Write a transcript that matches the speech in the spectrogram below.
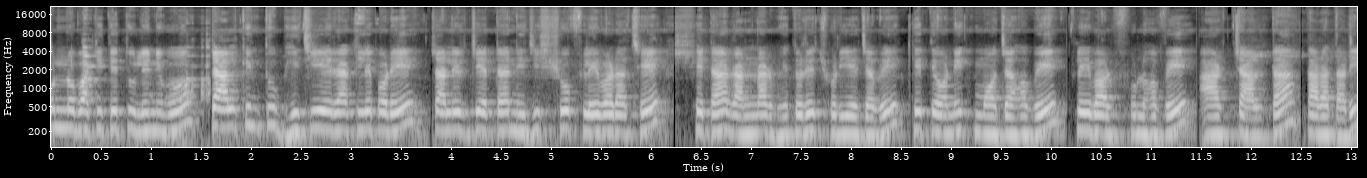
অন্য বাটিতে তুলে নেব। চাল কিন্তু ভিজিয়ে রাখলে পরে চালের যে একটা নিজস্ব ফ্লেভার আছে, সেটা রান্নার ভেতরে ছড়িয়ে যাবে। খেতে অনেক মজা হবে ফ্লেভারফুল হবে, আর চালটা তাড়াতাড়ি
